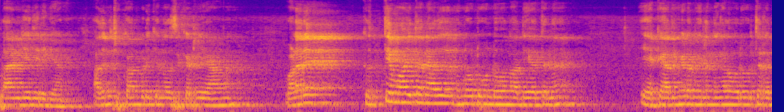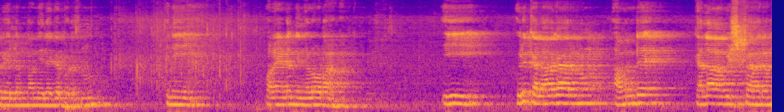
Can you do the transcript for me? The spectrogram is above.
പ്ലാൻ ചെയ്തിരിക്കുകയാണ്. അതിന് ചുക്കാൻ പിടിക്കുന്നത് സെക്രട്ടറിയാണ് വളരെ കൃത്യമായി തന്നെ അത് മുന്നോട്ട് കൊണ്ടുപോകുന്ന അദ്ദേഹത്തിന് ഈ അക്കാദമിയുടെ പേരിലും നിങ്ങൾ ഓരോരുത്തരുടെ പേരിലും നന്ദി രേഖപ്പെടുത്തുന്നു. ഇനി പറയേണ്ടത് നിങ്ങളോടാണ്. ഈ ഒരു കലാകാരനും അവന്റെ കലാവിഷ്കാരം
